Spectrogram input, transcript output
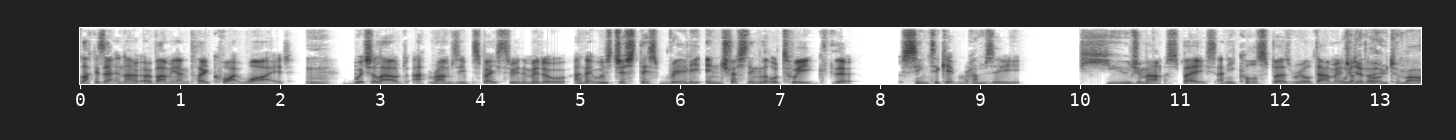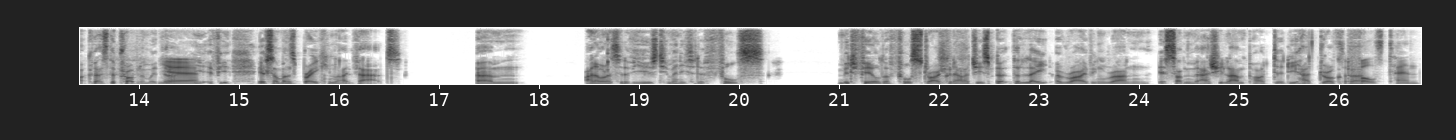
Lacazette and Aubameyang played quite wide, Mm. which allowed uh, Ramsey space through the middle. And it was just this really interesting little tweak that seemed to give Ramsey huge amount of space. And he caused Spurs real damage. we I don't know who to mark. That's the problem with that. Yeah. If you, if someone's breaking like that, um, I don't want to sort of use too many sort of false midfield or false striker analogies, but the late arriving run is something that actually Lampard did. You had It's Drogba false 10.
